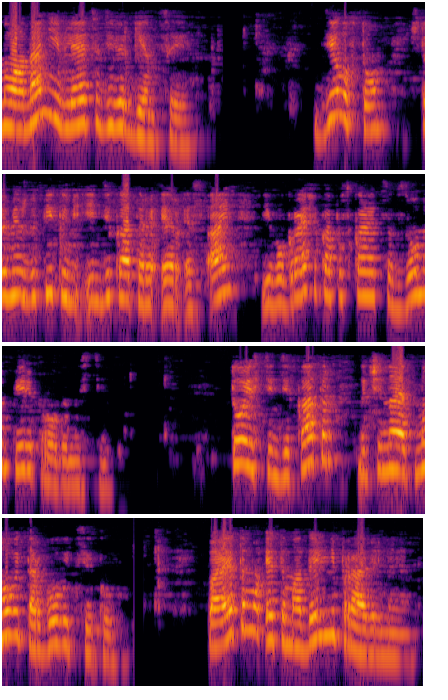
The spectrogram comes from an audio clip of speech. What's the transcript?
но она не является дивергенцией. Дело в том, что между пиками индикатора RSI его график опускается в зону перепроданности. То есть индикатор начинает новый торговый цикл. Поэтому эта модель неправильная.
